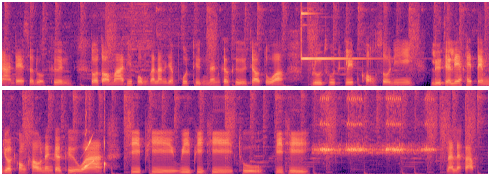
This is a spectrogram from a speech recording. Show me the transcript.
งานได้สะดวกขึ้น ตัวต่อมาที่ผมกำลังจะพูดถึงนั่นก็คือเจ้าตัว Bluetooth Clip ของ Sony หรือจะเรียกให้เต็มยศของเขานั่นก็คือว่า GP VPT 2 BT นั่นแหละครับ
